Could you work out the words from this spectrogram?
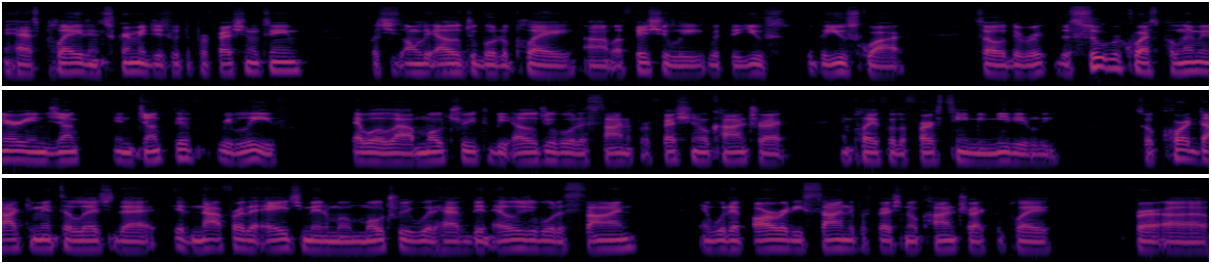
and has played in scrimmages with the professional team, but she's only eligible to play um, officially with the youth with the youth squad. So the re- the suit requests preliminary injunc- injunctive relief that will allow Moultrie to be eligible to sign a professional contract and play for the first team immediately. So court documents allege that if not for the age minimum, Moultrie would have been eligible to sign and would have already signed a professional contract to play for uh,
